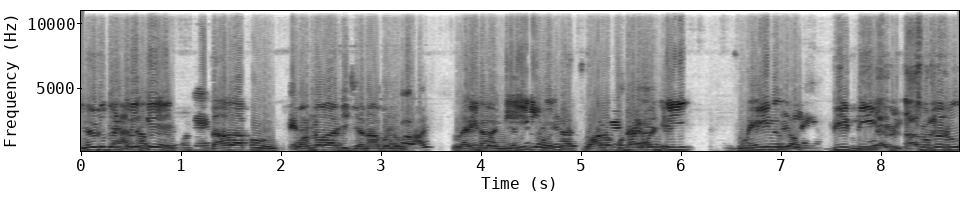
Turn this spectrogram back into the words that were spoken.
ఏడు గంటలకే దాదాపు వందలాది జనాభాలు లైన్లో వాళ్ళకు ఉన్నటువంటి మెయిన్ బీపీ షుగరు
